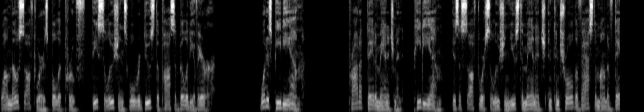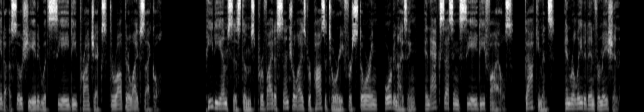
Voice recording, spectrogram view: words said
While no software is bulletproof, these solutions will reduce the possibility of error. What is PDM? Product Data Management, PDM, is a software solution used to manage and control the vast amount of data associated with CAD projects throughout their lifecycle. PDM systems provide a centralized repository for storing, organizing, and accessing CAD files, documents, and related information.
